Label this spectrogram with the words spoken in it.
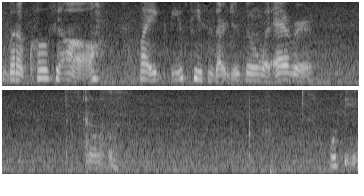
But up close, y'all, like these pieces are just doing whatever. I don't know. We'll see.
